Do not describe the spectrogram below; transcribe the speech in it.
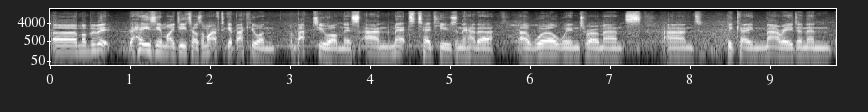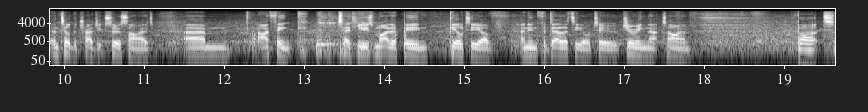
Um, I'm a bit hazy in my details. I might have to get back to you on back to you on this. And met Ted Hughes, and they had a, a whirlwind romance, and became married, and then until the tragic suicide. Um, I think Ted Hughes might have been guilty of an infidelity or two during that time. But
